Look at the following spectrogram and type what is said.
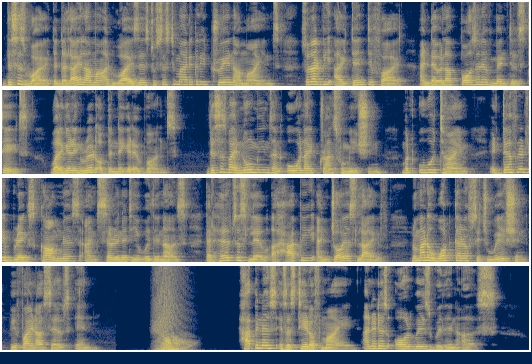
This is why the Dalai Lama advises to systematically train our minds so that we identify and develop positive mental states while getting rid of the negative ones. This is by no means an overnight transformation, but over time, it definitely brings calmness and serenity within us that helps us live a happy and joyous life no matter what kind of situation we find ourselves in. Happiness is a state of mind and it is always within us.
